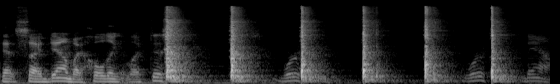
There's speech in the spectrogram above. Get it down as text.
that side down by holding it like this, working, working it down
